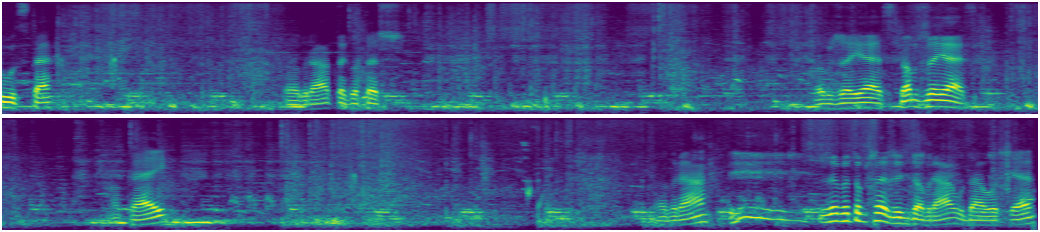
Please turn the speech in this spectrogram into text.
Tłuste. Dobra, tego też. Dobrze jest, dobrze jest. Okej. Dobra. Żeby to przeżyć, dobra, udało się.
